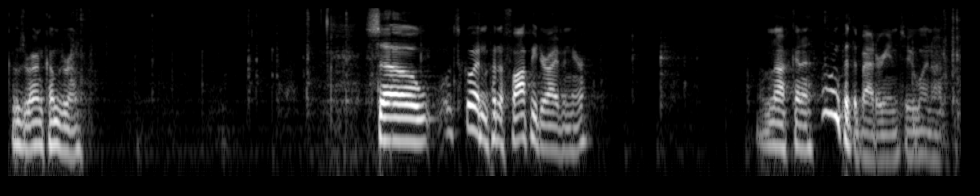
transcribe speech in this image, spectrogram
Goes around, comes around. So let's go ahead and put a floppy drive in here. I'm not gonna, I'm gonna put the battery in too, why not?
